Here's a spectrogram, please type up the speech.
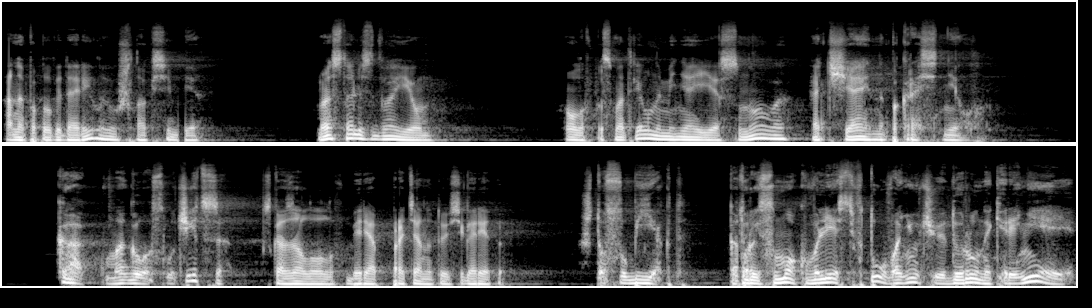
Она поблагодарила и ушла к себе. Мы остались вдвоем. Олаф посмотрел на меня, и я снова отчаянно покраснел. «Как могло случиться, — сказал Олаф, беря протянутую сигарету, — что субъект, который смог влезть в ту вонючую дыру на Киренее,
